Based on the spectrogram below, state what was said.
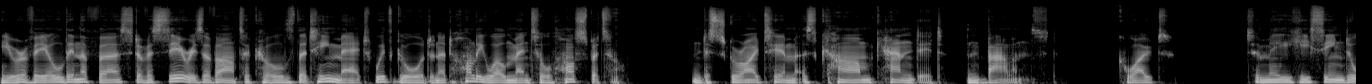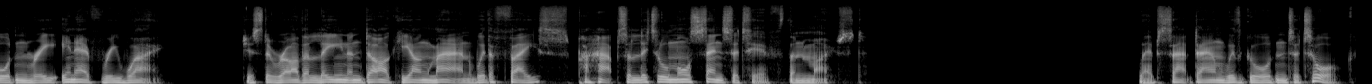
He revealed in the first of a series of articles that he met with Gordon at Holywell Mental Hospital and described him as calm, candid, and balanced. Quote, to me, he seemed ordinary in every way. Just a rather lean and dark young man with a face perhaps a little more sensitive than most. Webb sat down with Gordon to talk,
